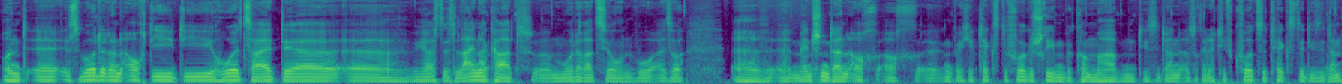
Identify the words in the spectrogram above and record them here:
Und äh, es wurde dann auch die, die hohe Zeit der, äh, wie heißt es, Liner-Card-Moderation, wo also äh, äh, Menschen dann auch, auch irgendwelche Texte vorgeschrieben bekommen haben, die sie dann, also relativ kurze Texte, die sie dann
